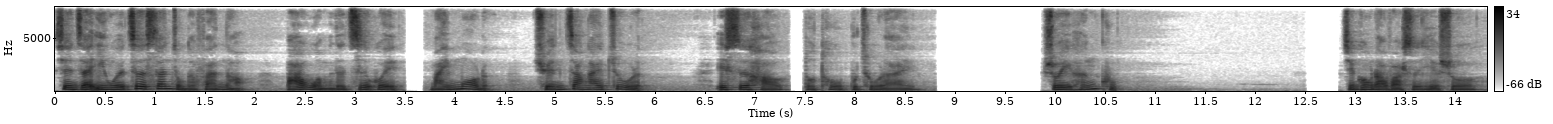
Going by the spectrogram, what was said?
现在因为这三种的烦恼，把我们的智慧埋没了，全障碍住了，一丝毫都透不出来，所以很苦。净空老法师也说：“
